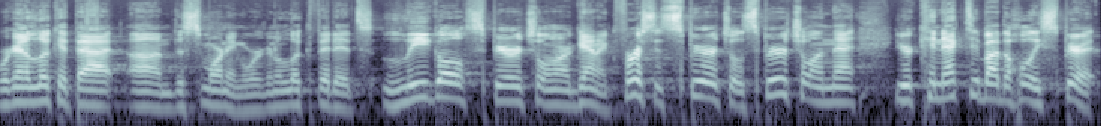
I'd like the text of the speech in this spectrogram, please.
We're going to look at that um, this morning. We're going to look that it's legal, spiritual, and organic. First, it's spiritual. It's spiritual in that you're connected by the Holy Spirit.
